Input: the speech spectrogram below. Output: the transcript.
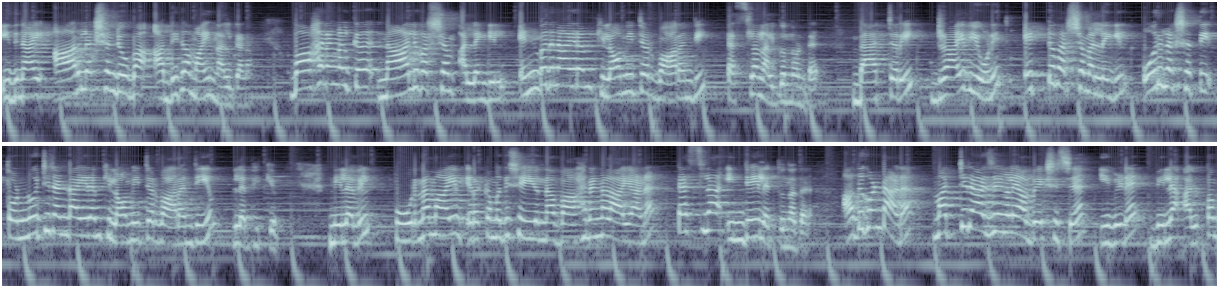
ഇതിനായി ആറ് ലക്ഷം രൂപ അധികമായി നൽകണം. വാഹനങ്ങൾക്ക് നാല് വർഷം അല്ലെങ്കിൽ എൺപതിനായിരം കിലോമീറ്റർ വാറന്റി ടെസ്ല നൽകുന്നുണ്ട്. ബാറ്ററി ഡ്രൈവ് യൂണിറ്റ് എട്ട് വർഷം അല്ലെങ്കിൽ ഒരു ലക്ഷത്തി തൊണ്ണൂറ്റി രണ്ടായിരം കിലോമീറ്റർ വാറന്റിയും ലഭിക്കും. നിലവിൽ പൂർണമായും ഇറക്കുമതി ചെയ്യുന്ന വാഹനങ്ങളായാണ് ടെസ്ല ഇന്ത്യയിൽ എത്തുന്നത് അതുകൊണ്ടാണ് മറ്റ് രാജ്യങ്ങളെ അപേക്ഷിച്ച് ഇവിടെ വില അല്പം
